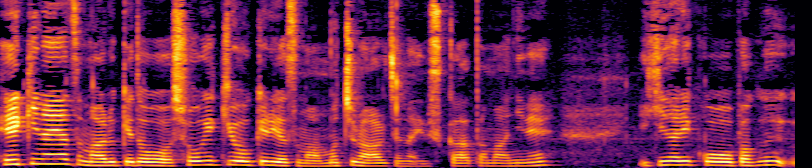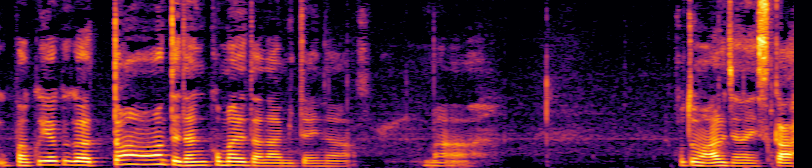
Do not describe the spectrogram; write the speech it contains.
平気なやつもあるけど、衝撃を受けるやつももちろんあるじゃないですか、たまにね。いきなりこう爆、爆薬がドーンって投げ込まれたな、みたいな、まあ、こともあるじゃないですか。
